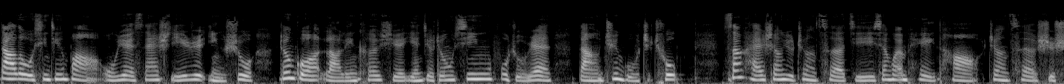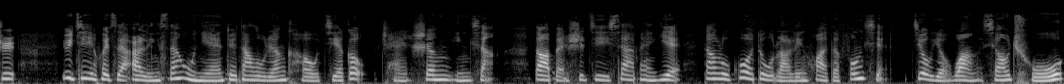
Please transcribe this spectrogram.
大陆《新京报》五月三十一日引述中国老龄科学研究中心副主任党俊武指出，三孩生育政策及相关配套政策实施，预计会在二零三五年对大陆人口结构产生影响。到本世纪下半叶，大陆过度老龄化的风险就有望消除。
